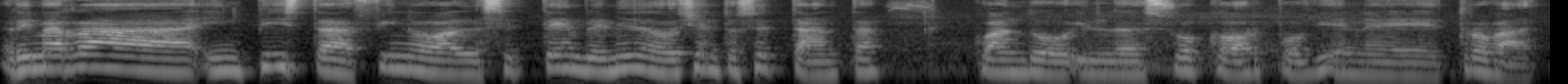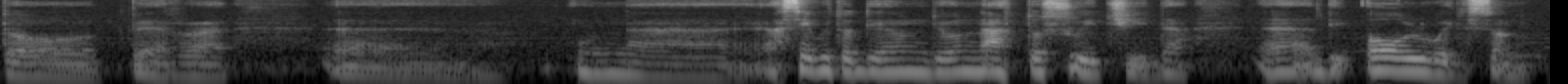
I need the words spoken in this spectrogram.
Rimarrà in pista fino al settembre 1970 quando il suo corpo viene trovato per, eh, un, a seguito di un, di un atto suicida eh, di Hall Wilson.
